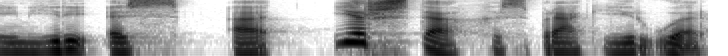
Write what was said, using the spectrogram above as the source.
en hierdie is 'n eerste gesprek hieroor.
